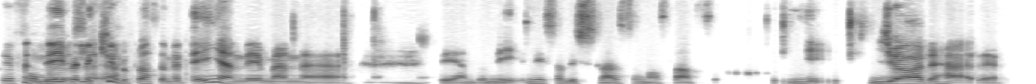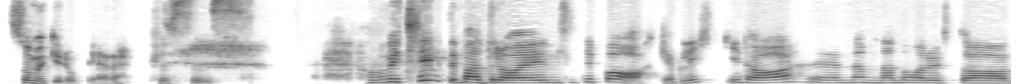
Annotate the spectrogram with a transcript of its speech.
Det, det är väldigt säga. kul att prata med dig Jenny, men eh, det är ändå ni, ni som lyssnar som någonstans gör det här eh, så mycket roligare. Precis. Och vi tänkte bara dra en tillbakablick idag. Nämna några av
